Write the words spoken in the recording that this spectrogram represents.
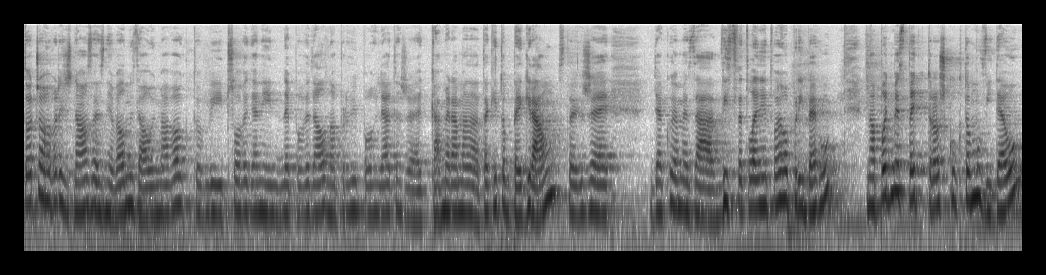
To, čo hovoríš, naozaj znie veľmi zaujímavo, to by človek ani nepovedal na prvý pohľad, že kameraman má takýto background, takže Ďakujeme za vysvetlenie tvojho príbehu. No a poďme späť trošku k tomu videu,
